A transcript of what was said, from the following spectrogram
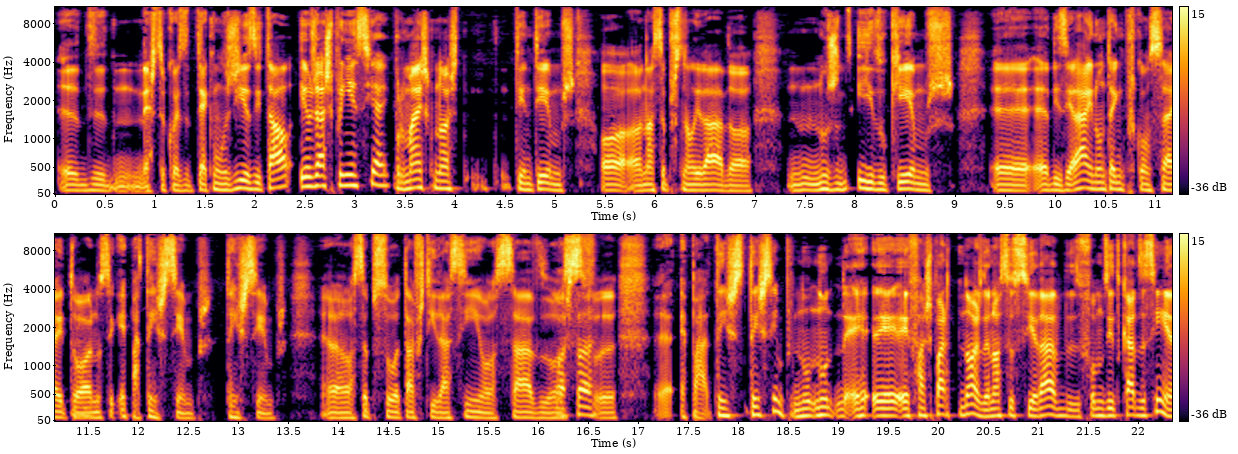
eh, de, nesta coisa de tecnologias e tal, eu já experienciei. Por mais que nós tentemos, ou a nossa personalidade, ou nos eduquemos eh, a dizer, ah, eu não tenho preconceito, ou não sei, epá, tens sempre, tens sempre. Eh, ou se a pessoa está vestida assim, ou assado, ou se, epá, tens, tens sempre. Não, não- é, é- é- faz parte de nós, da nossa sociedade, fomos educados assim, é,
